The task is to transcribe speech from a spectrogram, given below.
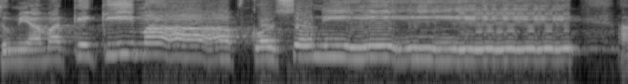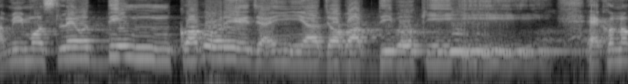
তুমি আমাকে কি মাফ করছনি আমি মসলে উদ্দিন কবরে যাইয়া জবাব দিব কি? এখনও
